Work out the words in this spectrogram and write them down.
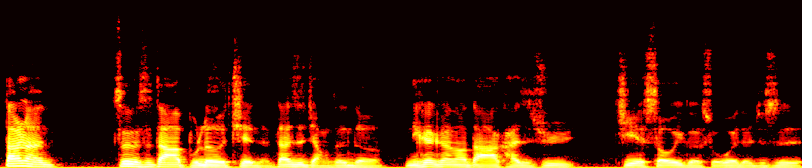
当然真的是大家不乐见的。但是讲真的，你可以看到大家开始去接受一个所谓的就是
